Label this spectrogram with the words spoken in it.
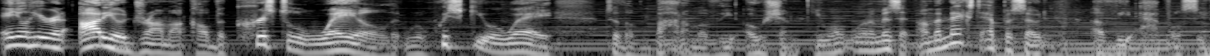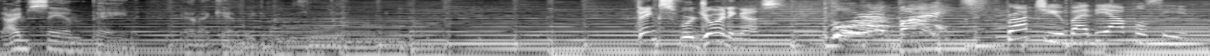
And you'll hear an audio drama called The Crystal Whale that will whisk you away to the bottom of the ocean. You won't want to miss it on the next episode of The Appleseed. I'm Sam Payne, and I can't wait to be with you again. Thanks for joining us. For a bite! Brought to you by the Appleseed.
